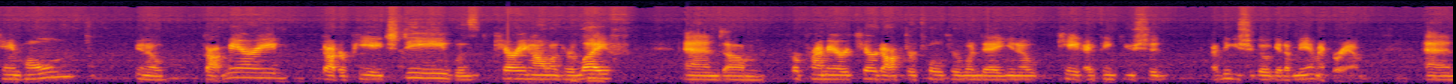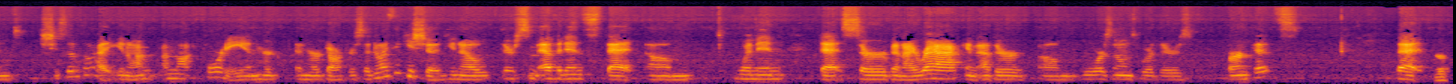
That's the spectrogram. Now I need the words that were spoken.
came home, you know, got married, got her PhD, was carrying on with her life, and um, her primary care doctor told her one day, you know, Kate, I think you should, I think you should go get a mammogram. And she said, why? You know, I'm, I'm not 40. And her and her doctor said, no, I think you should. You know, there's some evidence that um, women that serve in Iraq and other um, war zones where there's burn pits. That that's,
